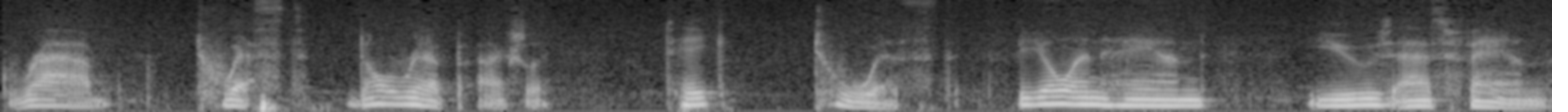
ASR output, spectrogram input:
grab, twist. Don't rip, actually. Take, twist. Feel in hand, use as fan.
